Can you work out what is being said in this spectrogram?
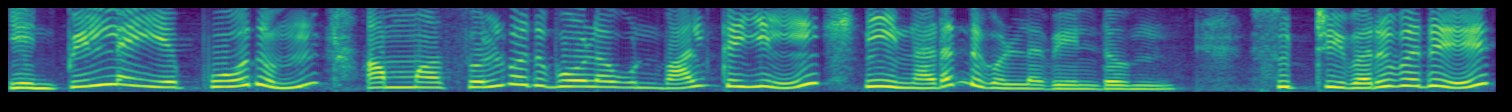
என் பிள்ளை எப்போதும் அம்மா சொல்வது போல உன் வாழ்க்கையில் நீ நடந்து கொள்ள வேண்டும். சுற்றி வருவது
